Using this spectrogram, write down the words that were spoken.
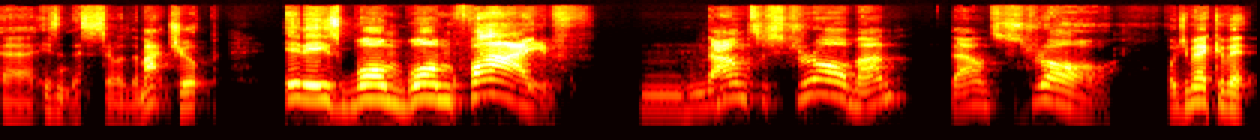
uh, isn't necessarily the matchup. It is 1 1 5. Down to straw, man. Down to straw. What do you make of it?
